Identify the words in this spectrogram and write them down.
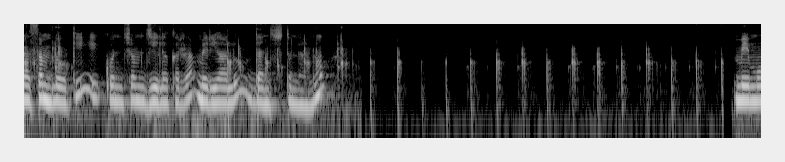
రసంలోకి కొంచెం జీలకర్ర మిరియాలు దంచుతున్నాను. మేము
